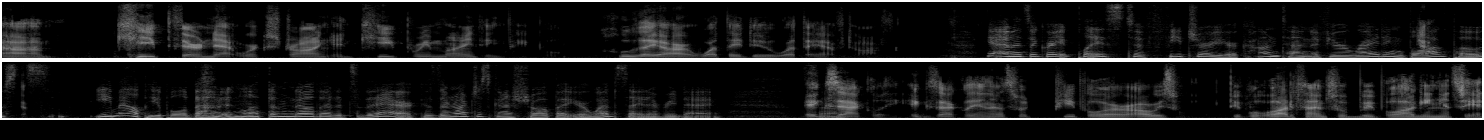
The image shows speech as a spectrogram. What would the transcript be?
um, keep their network strong and keep reminding people who they are, what they do, what they have to offer. Yeah, and it's a great place to feature your content. If you're writing blog yeah. posts, email people about it and let them know that it's there because they're not just going to show up at your website every day. So. Exactly, exactly, and that's what people are always. People a lot of times will be blogging and say, "I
